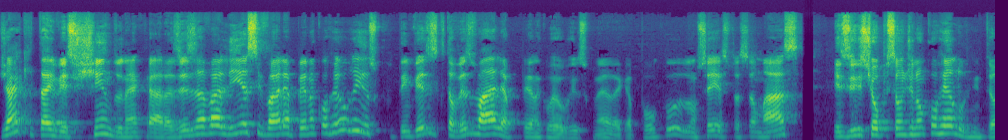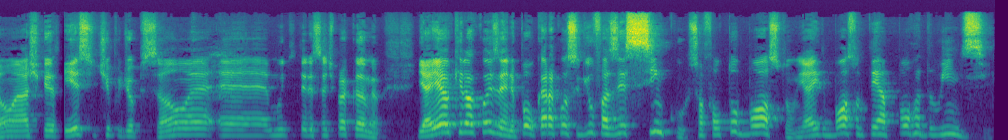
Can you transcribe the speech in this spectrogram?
já que está investindo, né, cara, às vezes avalia se vale a pena correr o risco. Tem vezes que talvez valha a pena correr o risco, né? Daqui a pouco, não sei a situação, mas existe a opção de não corrê-lo. Então, eu acho que esse tipo de opção é, é muito interessante para a câmera. E aí é aquela coisa, né? Pô, o cara conseguiu fazer cinco, só faltou Boston. E aí Boston tem a porra do índice.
